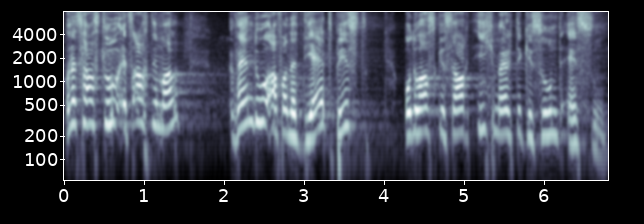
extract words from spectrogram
Und jetzt hast du, jetzt achte mal, wenn du auf einer Diät bist und du hast gesagt, ich möchte gesund essen,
